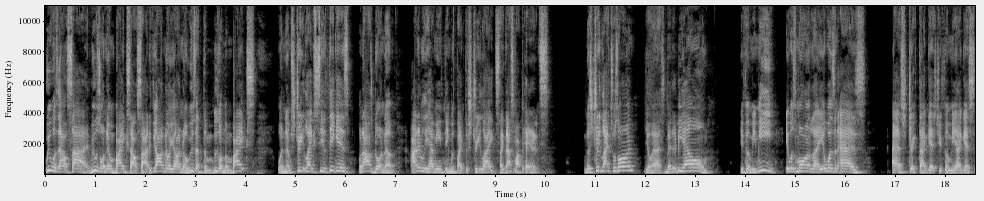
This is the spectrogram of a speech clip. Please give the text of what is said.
we was outside. We was on them bikes outside. If y'all know, y'all know. We was at them. We was on them bikes when them street lights. See, the thing is, when I was growing up, I didn't really have anything with like the street lights. Like that's my parents. The street lights was on, your ass better be at home. You feel me? Me, it was more like it wasn't as as strict, I guess. You feel me? I guess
